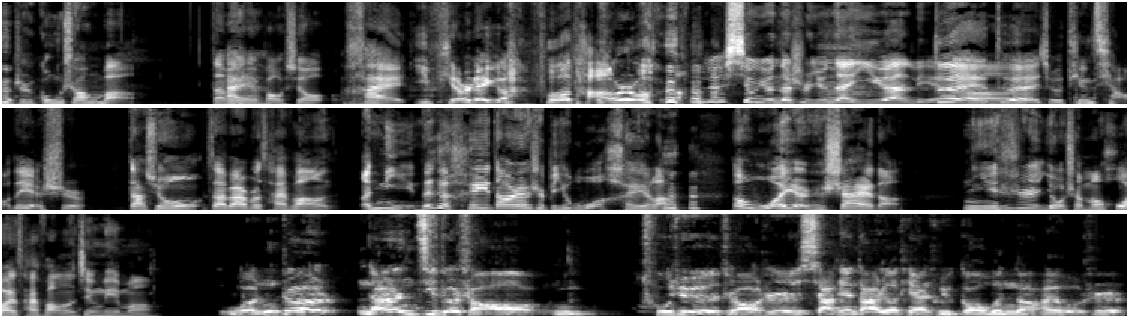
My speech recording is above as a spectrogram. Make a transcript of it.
这是工伤吧？单位给报销。嗨，一瓶儿这个葡萄糖是吗？我觉得幸运的是晕在医院里。对嗯对，就挺巧的，也是。大熊在外边采访啊，你那个黑当然是比我黑了，然后我也是晒的。你是有什么户外采访的经历吗？我们这儿男人记者少，你出去只要是夏天大热天出去高温的，还有是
